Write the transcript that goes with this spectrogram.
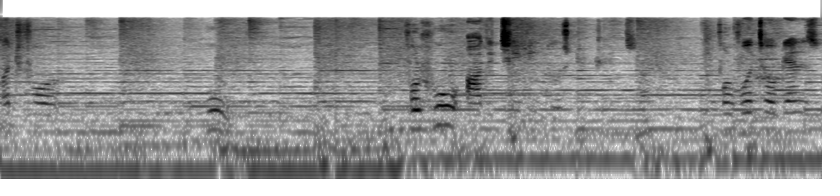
But for who? For who are they taking those nutrients? For what organism?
